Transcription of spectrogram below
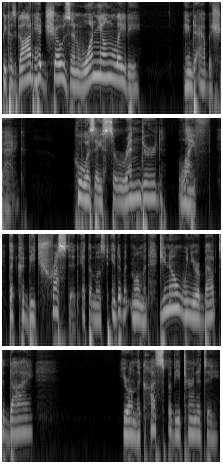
Because God had chosen one young lady named Abishag, who was a surrendered life that could be trusted at the most intimate moment. Do you know when you're about to die, you're on the cusp of eternity?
